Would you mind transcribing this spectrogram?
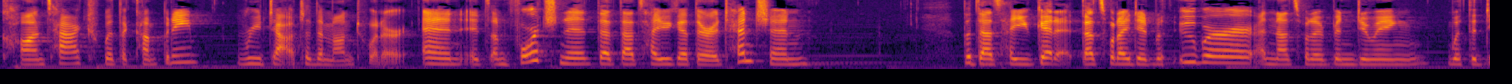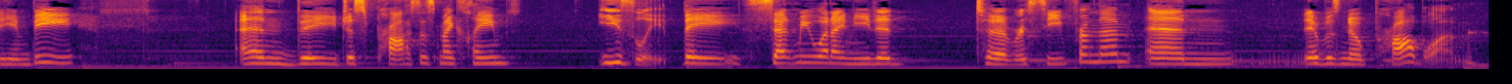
contact with a company, reach out to them on Twitter. And it's unfortunate that that's how you get their attention, but that's how you get it. That's what I did with Uber, and that's what I've been doing with the DMV. And they just processed my claims easily. They sent me what I needed to receive from them, and it was no problem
